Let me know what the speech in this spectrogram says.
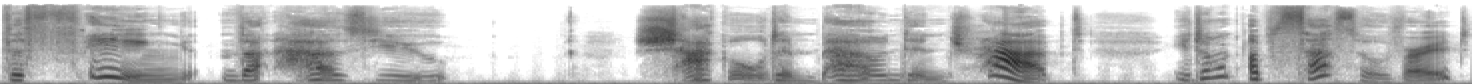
the thing that has you shackled and bound and trapped, you don't obsess over it.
